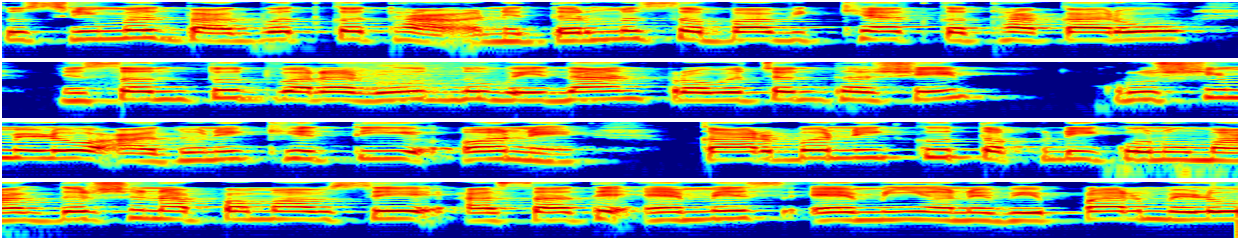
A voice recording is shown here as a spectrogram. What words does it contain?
તો શ્રીમદ ભાગવત કથા અને ધર્મસભા વિખ્યાત કથાકારો ને સંતો દ્વારા રોજનું વેદાંત પ્રવચન થશે. કૃષિ મેળો આધુનિક ખેતી અને કાર્બનિક તકનીકોનું માર્ગદર્શન આપવામાં આવશે. આ સાથે એમએસએમઈ અને વેપાર મેળો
